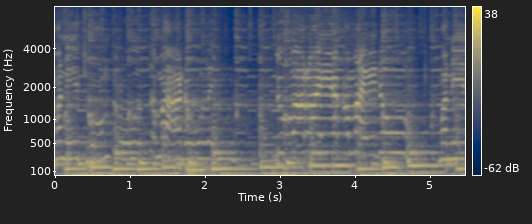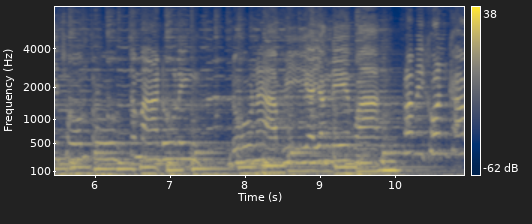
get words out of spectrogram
มันนี่โฉมตรูจะมาดูลิง ดูอะไรก็ไม่ดูมันนี่โฉมตรูจะมาดูลิง ดูหน้าพี่ยังดีกว่า เพราะพี่คนเขา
